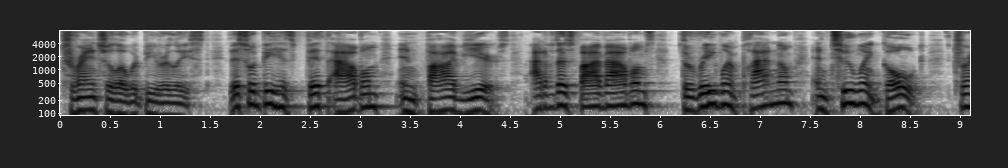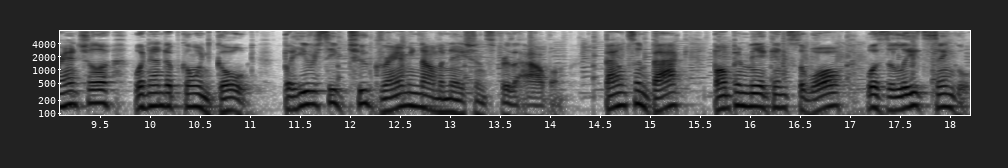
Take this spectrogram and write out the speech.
Tarantula would be released. This would be his fifth album in five years. Out of those five albums, three went platinum and two went gold. Tarantula would end up going gold, but he received two Grammy nominations for the album. Bouncing Back, Bumping Me Against the Wall was the lead single.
